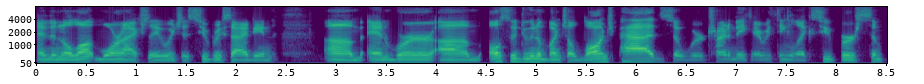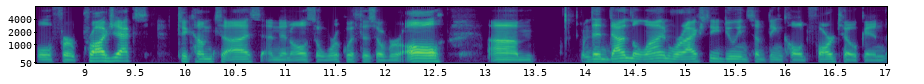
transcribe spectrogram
and then a lot more actually, which is super exciting. Um, and we're um, also doing a bunch of launch pads. So we're trying to make everything like super simple for projects to come to us and then also work with us overall. Um, and then down the line, we're actually doing something called FAR token,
